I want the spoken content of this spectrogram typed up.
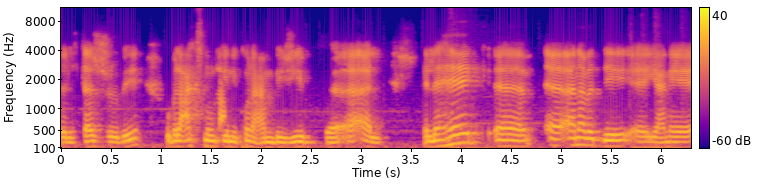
بالتجربة وبالعكس ممكن يكون عم بيجيب أقل. لهيك أنا بدي يعني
